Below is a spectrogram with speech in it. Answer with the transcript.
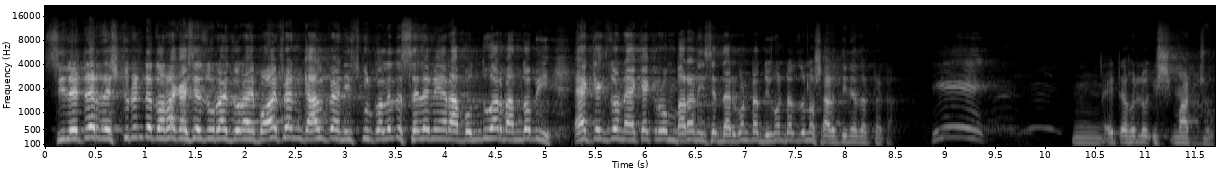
সিলেটের রেস্টুরেন্টে ধরা খাইছে জোড়ায় জোড়ায় বয়ফ্রেন্ড গার্লফ্রেন্ড স্কুল কলেজের ছেলে মেয়েরা বন্ধু আর বান্ধবী। এক একজন এক এক রুম ভাড়া নিছে। দেড় ঘণ্টা দুই ঘণ্টার জন্য সাড়ে তিন হাজার টাকা। ঠিক। এটা হলো স্মার্ট যুগ।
